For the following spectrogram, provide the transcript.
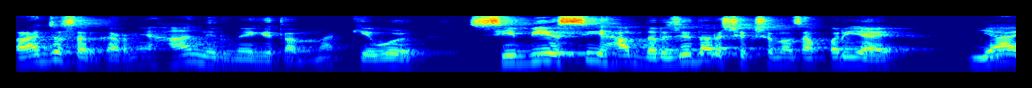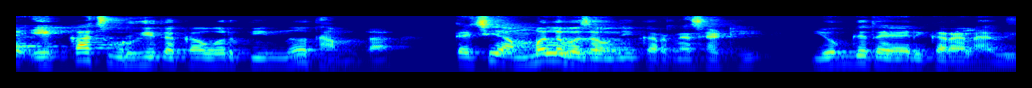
राज्य सरकारने हा निर्णय घेताना केवळ सीबीएसई हा दर्जेदार शिक्षणाचा पर्याय या एकाच गृहितकावरती न थांबता त्याची अंमलबजावणी करण्यासाठी योग्य तयारी करायला हवी.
